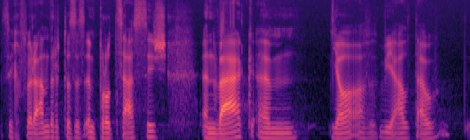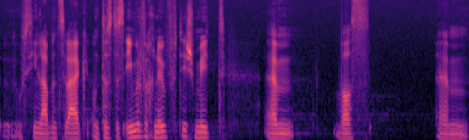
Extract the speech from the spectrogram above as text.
sich verändert, dass es ein Prozess ist, ein Weg, ähm, ja, also wie alt auch auf seinem Lebensweg und dass das immer verknüpft ist mit ähm, was, ähm,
